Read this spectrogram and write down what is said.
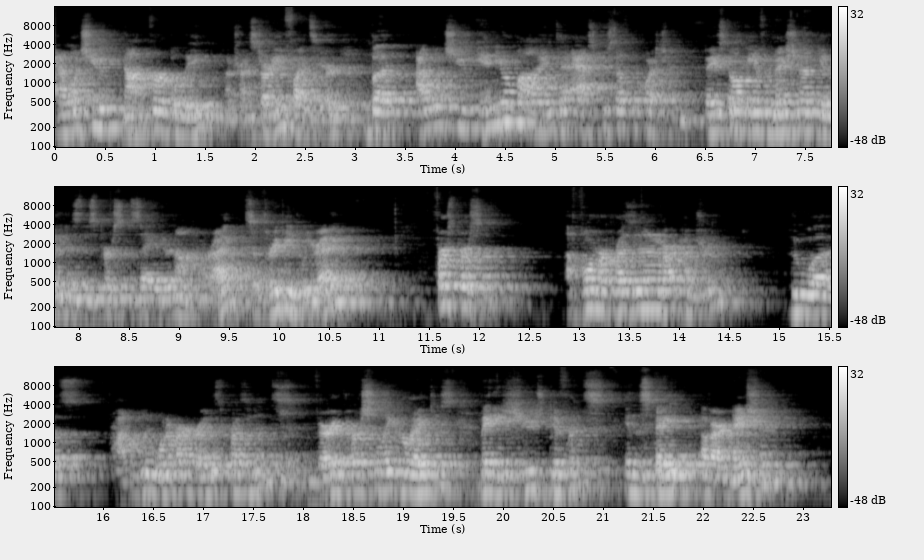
and I want you, not verbally, I'm not trying to start any fights here, but I want you in your mind to ask yourself the question, based on the information I've given, is this person saved or not? All right? So, three people, you ready? First person, a former president of our country who was probably one of our greatest presidents, very personally courageous, made a huge difference in the state of our nation,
